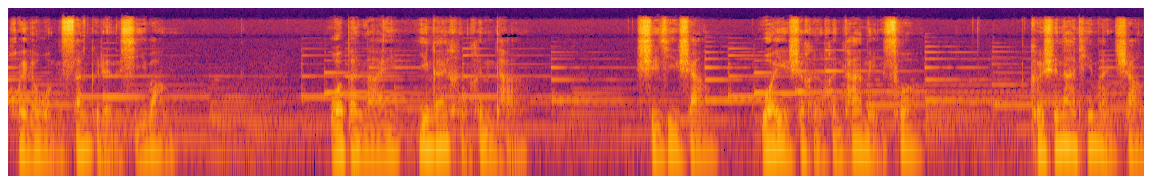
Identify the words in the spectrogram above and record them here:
毁了我们三个人的希望。我本来应该很恨他，实际上我也是很恨他，没错。可是那天晚上，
